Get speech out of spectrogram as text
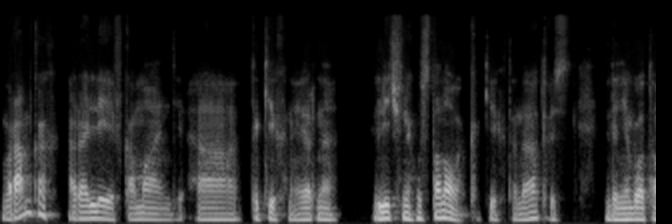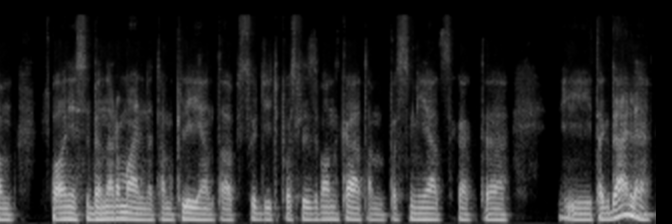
в рамках ролей в команде, а таких, наверное, личных установок каких-то, да, то есть для него там вполне себе нормально там клиента обсудить после звонка, там посмеяться как-то и так далее,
